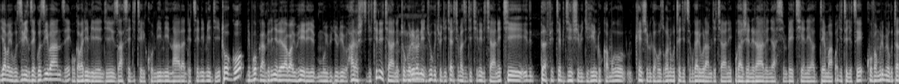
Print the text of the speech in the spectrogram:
y'abayobozi b'inzego z'ibanze ubwo ari imirenge za segiteri komini intara ndetse n'imijyi. Togo ni bwo bwa mbere nyine yarabaye uhereye mu harashize igihe kinini cyane. Togo rero ni igihugu icyo gihe cyari kimaze igihe kinini cyane kidafite byinshi bigihindukamo kenshi bigahuzwa n'ubutegetsi bwari burambye cyane bwa generale nyasimbe etienne adema wagitegetse kuva muri mirongo itandatu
